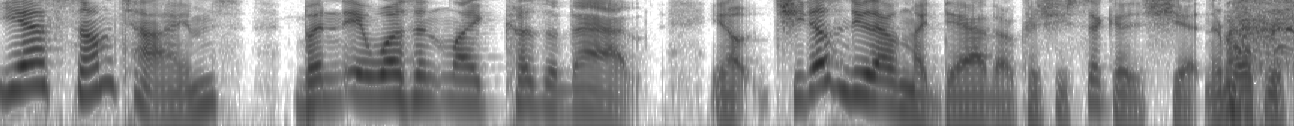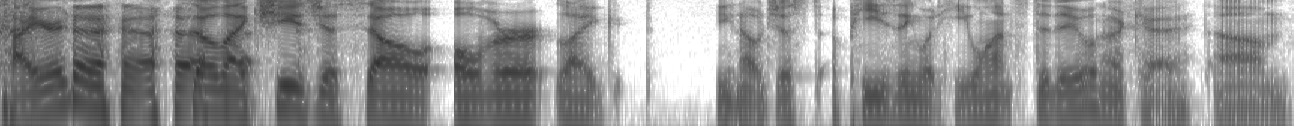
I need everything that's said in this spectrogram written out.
Yes, sometimes, but it wasn't like because of that. You know, she doesn't do that with my dad though, because she's sick of his shit, and they're both retired. so like, she's just so over like, you know, just appeasing what he wants to do. Okay. Um,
